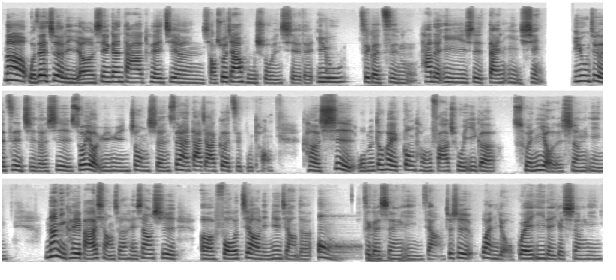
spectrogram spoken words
那我在这里呃，先跟大家推荐小说家胡淑文写的 “U” 这个字母，它的意义是单义性。“U” 这个字指的是所有芸芸众生，虽然大家各自不同，可是我们都会共同发出一个存有的声音。那你可以把它想成很像是呃佛教里面讲的 “Om” 这个声音，这样就是万有归一的一个声音。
